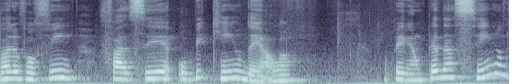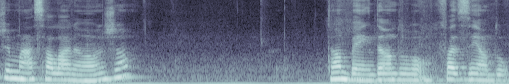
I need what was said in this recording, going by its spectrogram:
Agora eu vou vir fazer o biquinho dela. Vou pegar um pedacinho de massa laranja, também dando, fazendo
